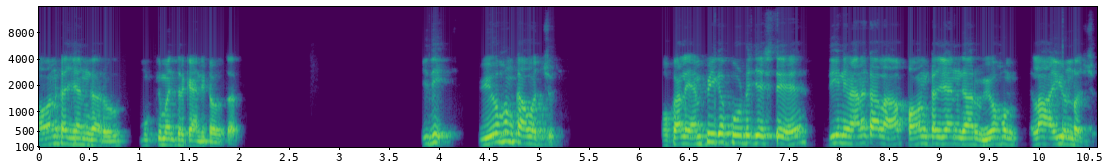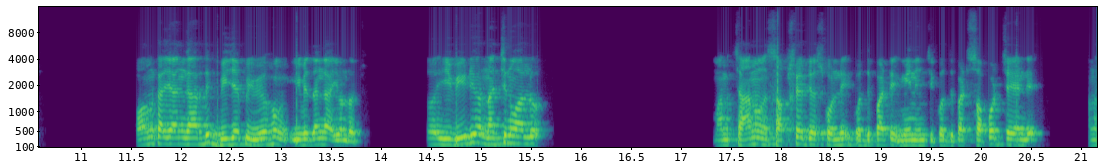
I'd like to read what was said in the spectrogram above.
పవన్ కళ్యాణ్ గారు ముఖ్యమంత్రి క్యాండిడేట్ అవుతారు. ఇది వ్యూహం కావచ్చు. ఒకవేళ ఎంపీగా పోటీ చేస్తే దీని వెనకాల పవన్ కళ్యాణ్ గారు వ్యూహం ఇలా అయి ఉండొచ్చు? పవన్ కళ్యాణ్ గారిది బీజేపీ వ్యూహం ఈ విధంగా అయి ఉండొచ్చు. సో ఈ వీడియో నచ్చిన వాళ్ళు మన ఛానల్ సబ్స్క్రైబ్ చేసుకోండి. కొద్దిపాటి మీ నుంచి కొద్దిపాటి సపోర్ట్ చేయండి. మన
